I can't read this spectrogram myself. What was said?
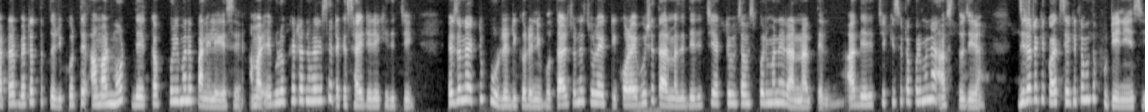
আটার ব্যাটারটা তৈরি করতে আমার মোট দেড় কাপ পরিমাণে পানি লেগেছে। আমার এগুলো ফেটানো হয়ে গেছে, এটাকে সাইডে রেখে দিচ্ছি। এর জন্য একটু পুর রেডি করে নিব। তার জন্য চুলে একটি কড়াই বসে তার মাঝে দিয়ে দিচ্ছি এক টেবিল চামচ পরিমাণে রান্নার তেল। আর দিয়ে দিচ্ছি কিছুটা পরিমাণে আস্ত জিরা। জিরাটাকে কয়েক সেকেন্ডের মতো ফুটিয়ে নিয়েছি।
